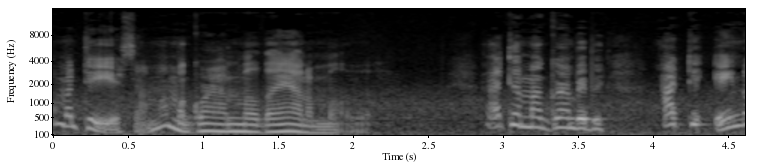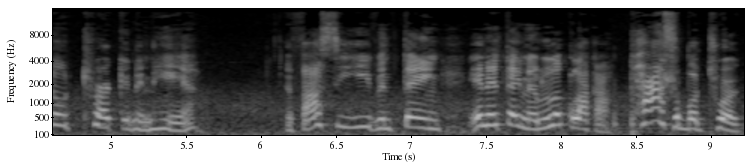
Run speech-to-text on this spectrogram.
I'm gonna tell you something. I'm a grandmother and a mother. I tell my grandbaby, I ain't no twerking in here. If I see even thing, anything that look like a possible twerk,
